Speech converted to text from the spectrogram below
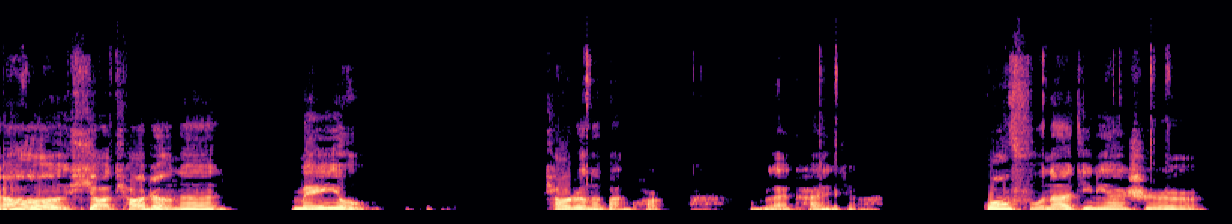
然后小调整呢没有调整的板块啊，我们来看一下啊，光伏呢今天是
